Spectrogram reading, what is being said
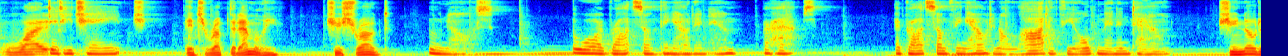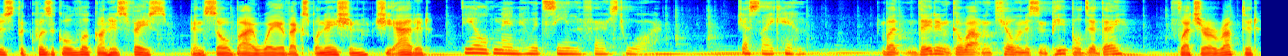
Why? Did he change? interrupted Emily. She shrugged. Who knows? The war brought something out in him, perhaps. It brought something out in a lot of the old men in town. She noticed the quizzical look on his face, and so, by way of explanation, she added, The old men who had seen the First War. Just like him. But they didn't go out and kill innocent people, did they? Fletcher erupted,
